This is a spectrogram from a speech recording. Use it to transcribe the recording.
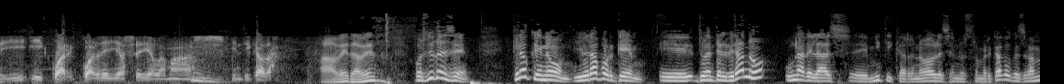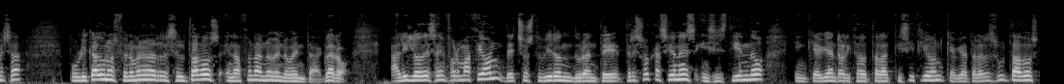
Y, cuál, cuál de ellas sería la más mm. indicada. A ver, a ver. Pues fíjense, creo que no. Y verá por qué. Eh, durante el verano una de las eh, míticas renovables en nuestro mercado, que es Gamesa, publicado unos fenómenos resultados en la zona 990. Claro, al hilo de esa información, de hecho, estuvieron durante tres ocasiones insistiendo en que habían realizado tal adquisición, que había tales resultados.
